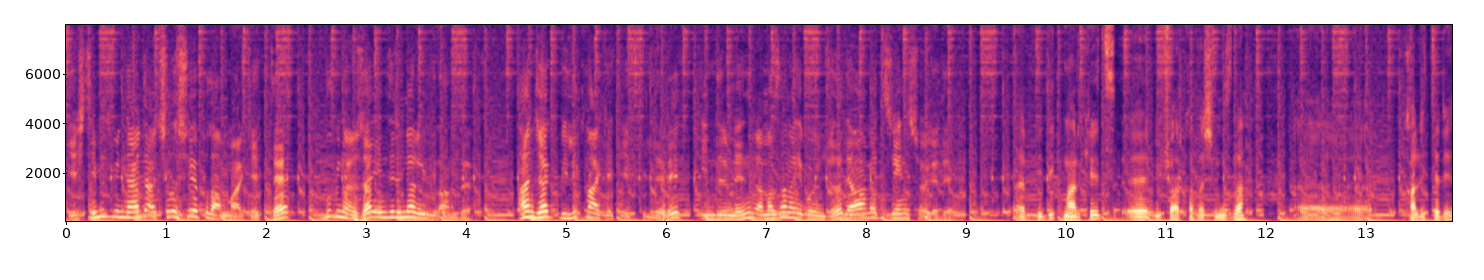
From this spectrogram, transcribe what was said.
Geçtiğimiz günlerde açılışı yapılan markette bugüne özel indirimler uygulandı. Ancak Birlik Market yetkilileri indirimlerin Ramazan ayı boyunca da devam edeceğini söyledi. E, Birlik Market 3 arkadaşımızla e, kaliteli,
